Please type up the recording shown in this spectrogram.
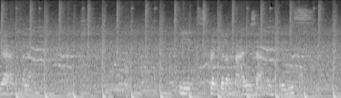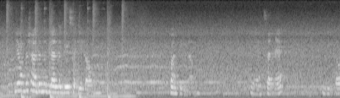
iyaan ko lang. I-spread ko lang maayos sa aking face. Hindi ako masyado naglalagay sa ilong konti lang. Ayan, sa neck. Dito.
